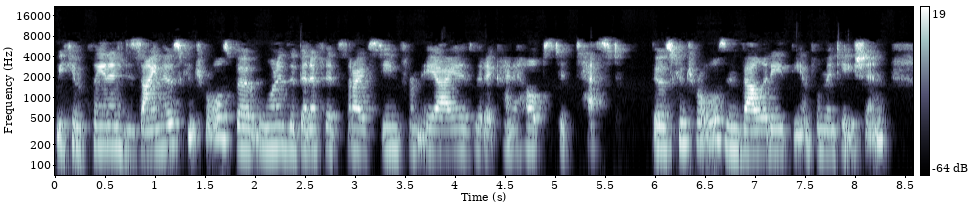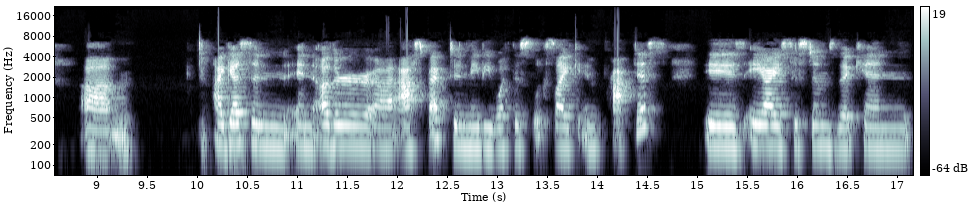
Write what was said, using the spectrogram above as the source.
we can plan and design those controls. But one of the benefits that I've seen from AI is that it kind of helps to test those controls and validate the implementation. Um, I guess in in other uh, aspect and maybe what this looks like in practice is AI systems that can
